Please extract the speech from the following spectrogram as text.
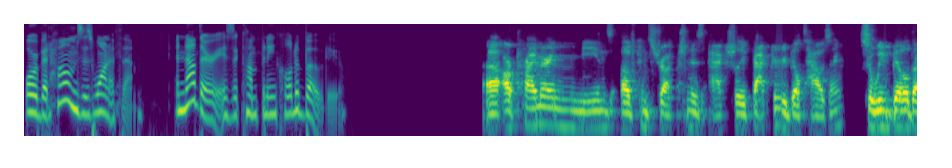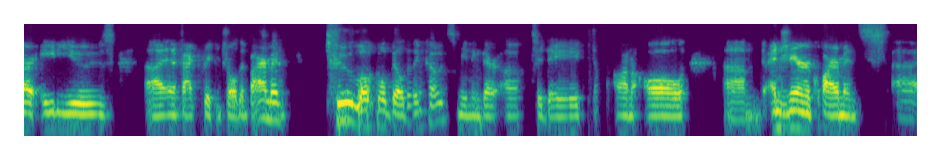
Orbit Homes is one of them. Another is a company called Abodu. Uh, our primary means of construction is actually factory built housing. So we build our ADUs uh, in a factory controlled environment to local building codes, meaning they're up to date on all um, engineering requirements, uh,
